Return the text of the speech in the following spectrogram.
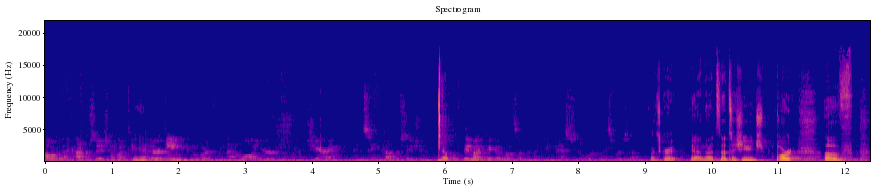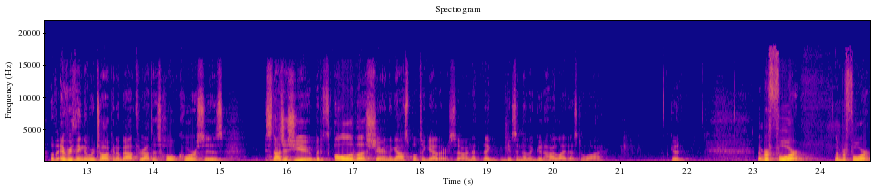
however that conversation went Mhm. together, and you can learn from them while you're sharing in the same conversation. Yep. So They might pick up on something that you missed, or vice versa. That's great. Yeah, no, that's, that's a huge part of, of everything that we're talking about throughout this whole course is it's not just you, but it's all of us sharing the gospel together. So, and that, that gives another good highlight as to why. Good. Number four. Number four.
